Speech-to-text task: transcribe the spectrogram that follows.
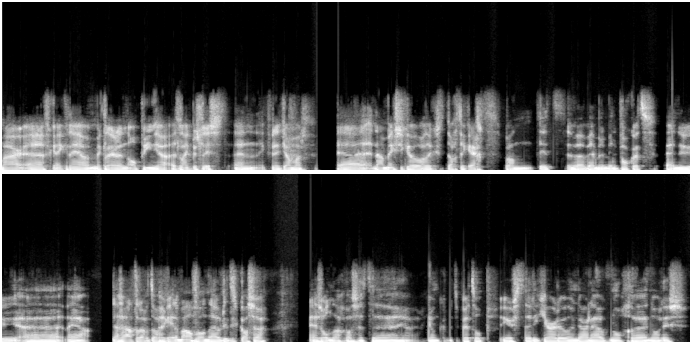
Maar eh, even kijken, nou ja, McLaren Alpine, ja, het lijkt beslist. En ik vind het jammer. Eh, na Mexico had ik, dacht ik echt van, dit, we, we hebben hem in de pocket. En nu, nou ja, na zaterdag dacht ik helemaal van, nou, dit is kassa. En zondag was het eh ja, janken met de pet op. Eerst eh, Ricciardo en daarna ook nog eh, Norris.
